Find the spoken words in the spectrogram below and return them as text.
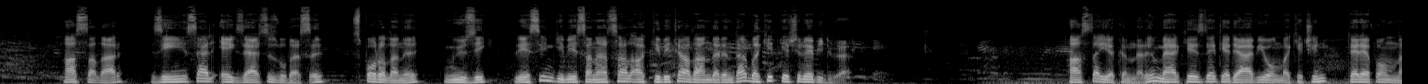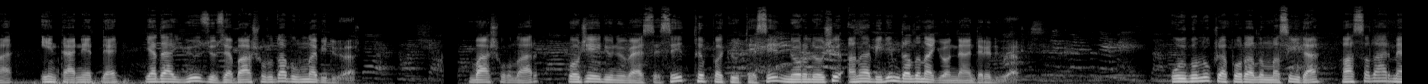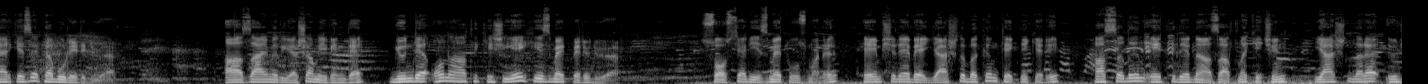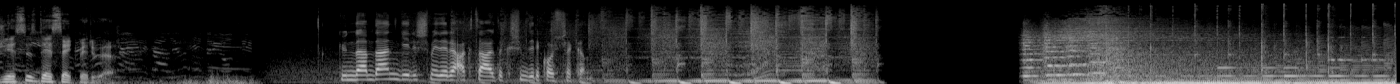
Hastalar, zihinsel egzersiz odası, spor alanı, müzik, resim gibi sanatsal aktivite alanlarında vakit geçirebiliyor. Hasta yakınları merkezde tedavi olmak için telefonla, internetle ya da yüz yüze başvuruda bulunabiliyor. Başvurular Kocaeli Üniversitesi Tıp Fakültesi Nöroloji Ana Bilim Dalı'na yönlendiriliyor. Uygunluk raporu alınmasıyla hastalar merkeze kabul ediliyor. Alzheimer Yaşam Evi'nde günde 16 kişiye hizmet veriliyor. Sosyal hizmet uzmanı, hemşire ve yaşlı bakım teknikeri hastalığın etkilerini azaltmak için yaşlılara ücretsiz destek veriyor. Gündemden gelişmeleri aktardık. Şimdilik hoşçakalın.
